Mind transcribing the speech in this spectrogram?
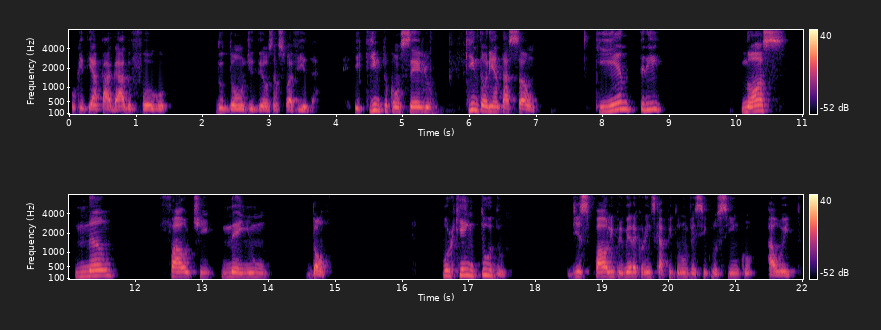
o que tem apagado o fogo do dom de Deus na sua vida. E quinto conselho, quinta orientação, que entre nós não falte nenhum dom. Porque em tudo, diz Paulo em 1 Coríntios capítulo 1, versículo 5 a 8,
